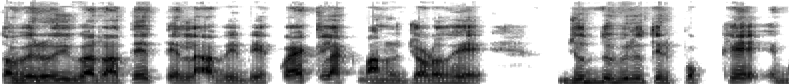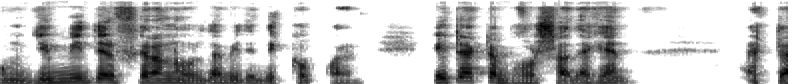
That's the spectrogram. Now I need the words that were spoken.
তবে রবিবার রাতে তেল আবিবে কয়েক লাখ মানুষ জড়ো হয়ে যুদ্ধবিরতির পক্ষে এবং জিম্মিদের ফেরানোর দাবিতে বিক্ষোভ করেন। এটা একটা ভরসা, দেখেন। একটা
